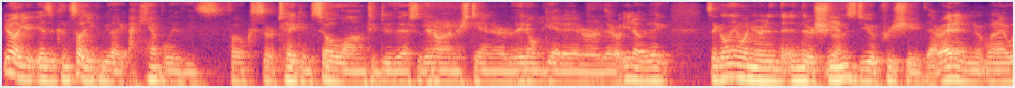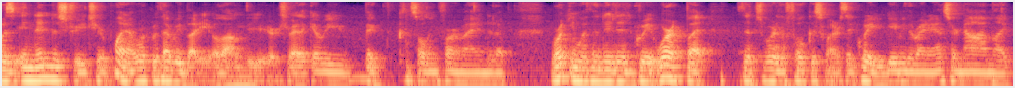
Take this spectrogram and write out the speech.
You know, you, as a consultant, you can be like, I can't believe these folks are taking so long to do this, or they don't understand it, or they don't get it, or they're, you know, they, it's like only when you're in, the, in their shoes yeah. do you appreciate that, right? And when I was in industry, to your point, I worked with everybody along the years, right? Like every big consulting firm I ended up working with, and they did great work, but that's where the focus went. It's like, great, you gave me the right answer. Now I'm like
